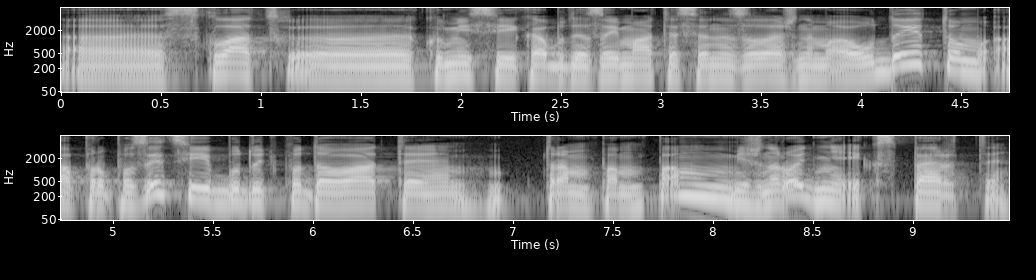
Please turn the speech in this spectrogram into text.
е, склад е, комісії, яка буде займатися незалежним аудитом, а пропозиції будуть подавати трам-пам-пам міжнародні експерти.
